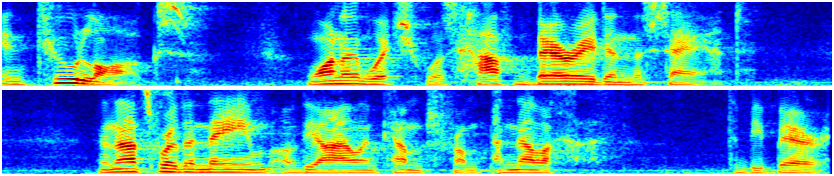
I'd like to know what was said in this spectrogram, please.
in two logs, one of which was half buried in the sand. And that's where the name of the island comes from, Penelakut, to be buried.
